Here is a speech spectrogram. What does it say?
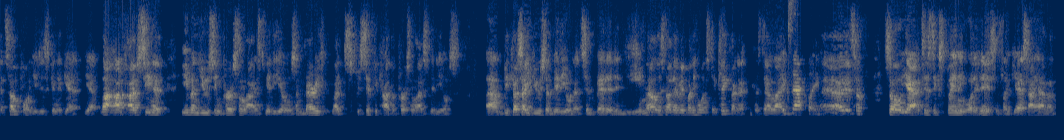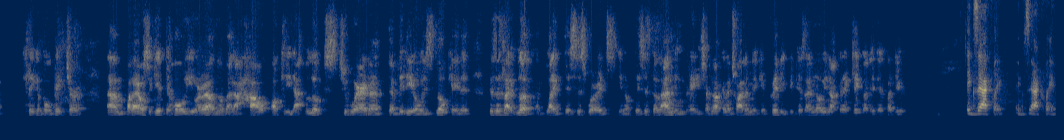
at some point you're just gonna get yeah. No, I've I've seen it even using personalized videos and very like specific hyper personalized videos. Um, because I use a video that's embedded in the email, it's not everybody who wants to click on it because they're like, Exactly. yeah, it's a, so yeah, just explaining what it is. It's like, yes, I have a clickable picture, um, but I also give the whole URL, no matter how ugly that looks, to where the, the video is located. Because it's like, look, like this is where it's, you know, this is the landing page. I'm not going to try to make it pretty because I know you're not going to click on it if I do. Exactly, exactly.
